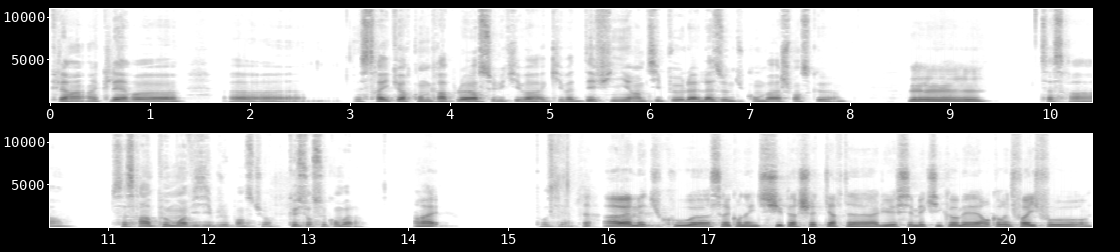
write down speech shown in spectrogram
clair, un clair striker contre grappleur, celui qui va, qui va définir un petit peu la, zone du combat, je pense que mmh. Ça, sera, ça sera un peu moins visible, je pense, tu vois, que sur ce combat-là. Ouais. Ah ouais, mais du coup, c'est vrai qu'on a une super chouette carte à l'UFC Mexico, mais encore une fois, il faut,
